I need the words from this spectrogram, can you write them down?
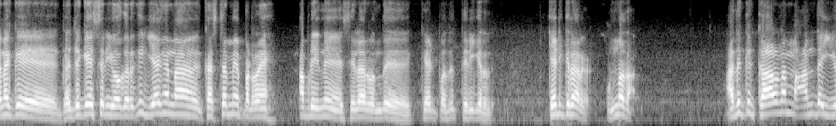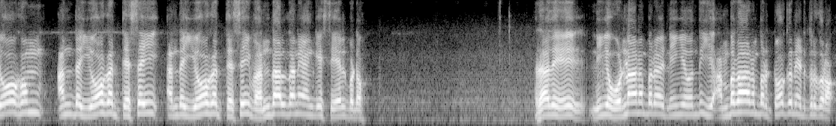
எனக்கு கஜகேஸ்வரி யோகம் இருக்குது ஏங்க நான் கஷ்டமே படுறேன் அப்படின்னு சிலர் வந்து கேட்பது தெரிகிறது. கேட்கிறார்கள். உண்மைதான். அதுக்கு காரணம் அந்த யோகம் அந்த யோக திசை அந்த யோக திசை வந்தால் தானே அங்கே செயல்படும். அதாவது நீங்கள் ஒன்றாம் நம்பர் நீங்கள் வந்து ஐம்பதாம் நம்பர் டோக்கன் எடுத்துருக்குறோம்.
